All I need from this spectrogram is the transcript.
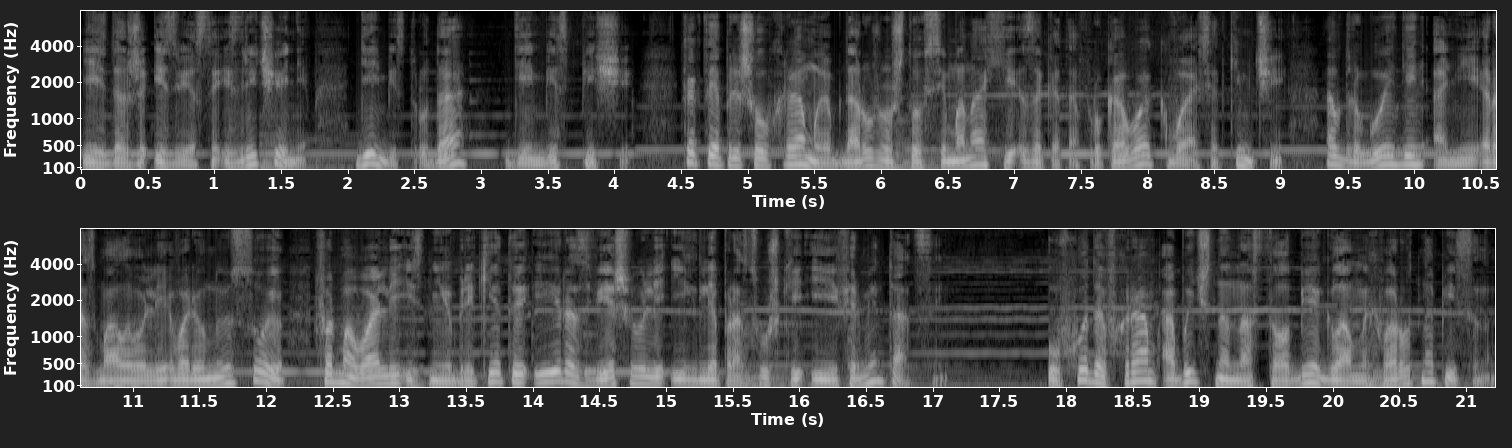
Есть даже известное изречение «день без труда, день без пищи». Как-то я пришел в храм и обнаружил, что все монахи, закатав рукава, квасят кимчи, а в другой день они размалывали вареную сою, формовали из нее брикеты и развешивали их для просушки и ферментации. У входа в храм обычно на столбе главных ворот написано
